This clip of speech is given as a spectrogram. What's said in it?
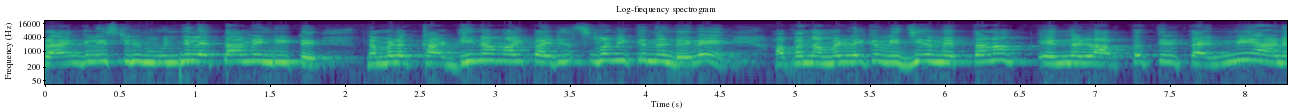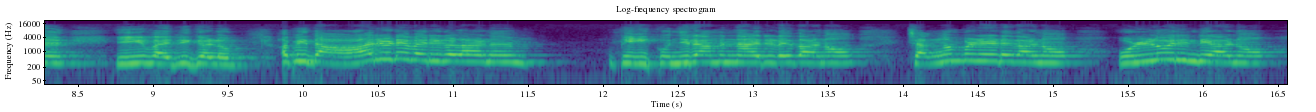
റാങ്ക് ലിസ്റ്റിൽ മുന്നിലെത്താൻ വേണ്ടിയിട്ട് നമ്മൾ കഠിനമായി പരിശ്രമിക്കുന്നുണ്ട് അല്ലെ? അപ്പൊ നമ്മളിലേക്ക് വിജയം എത്തണം എന്നുള്ള അർത്ഥത്തിൽ തന്നെയാണ് ഈ വരികളും. അപ്പൊ ഇത് ആരുടെ വരികളാണ്? പി കുഞ്ഞിരാമൻ നായരുടേതാണോ? ചങ്ങമ്പുഴയുടേതാണോ? ഉള്ളൂരിന്റെ ആണോ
